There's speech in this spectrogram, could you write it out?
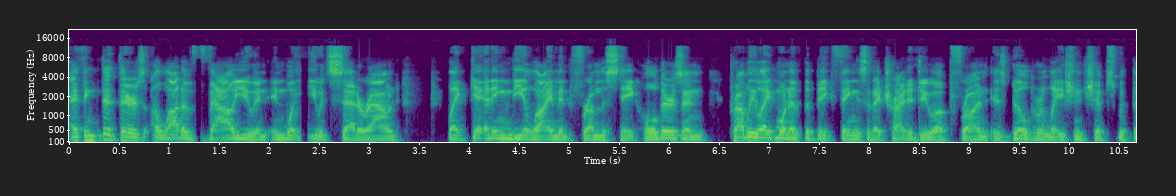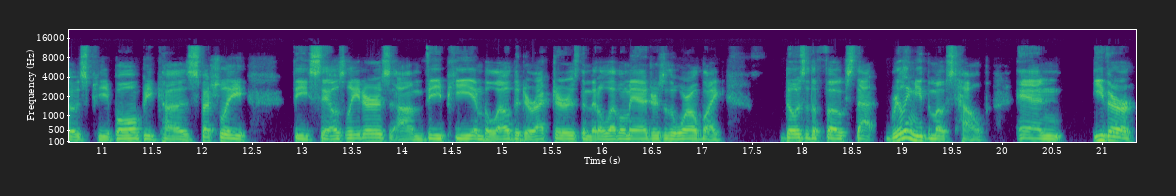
I think that there's a lot of value in, in what you had said around like getting the alignment from the stakeholders and probably like one of the big things that I try to do up front is build relationships with those people because especially the sales leaders, um, VP and below the directors, the middle level managers of the world, like those are the folks that really need the most help. And either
